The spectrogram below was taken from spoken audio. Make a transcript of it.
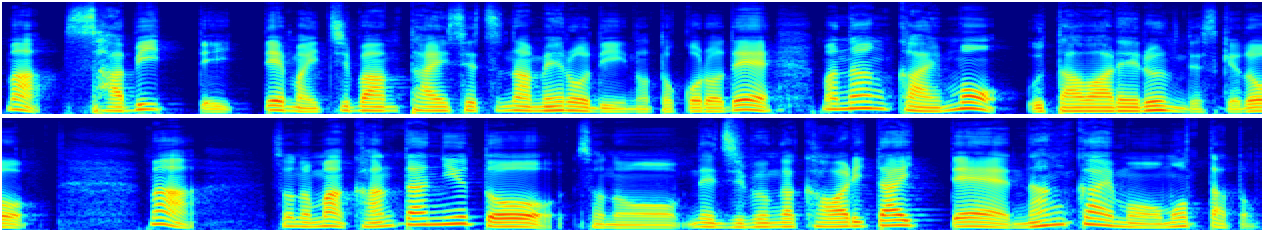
まあ、サビって言って、まあ、一番大切なメロディーのところで、まあ、何回も歌われるんですけどまあそのまあ簡単に言うとその、ね、自分が変わりたいって何回も思ったと。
